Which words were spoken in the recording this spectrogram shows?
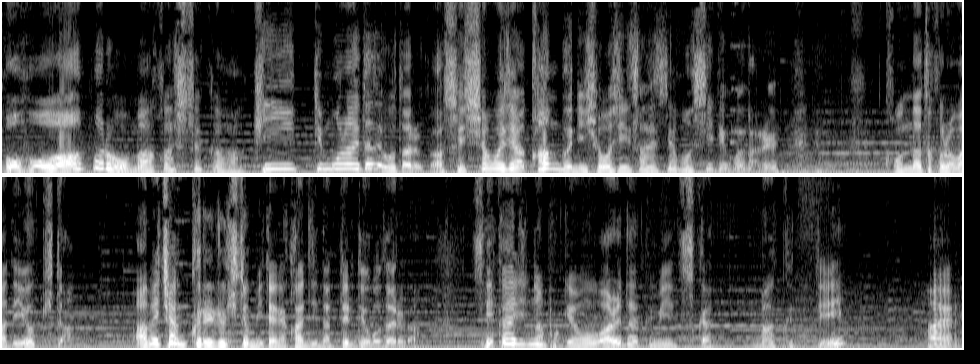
ほほう、アポロを任したか。気に入ってもらえたでござるか。拙者もじゃあ幹部に昇進させてほしいでござる。こんなところまでよく来た。アメちゃんくれる人みたいな感じになってるでござるが。世界中のポケモンを悪巧みに使っまくって、はい。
